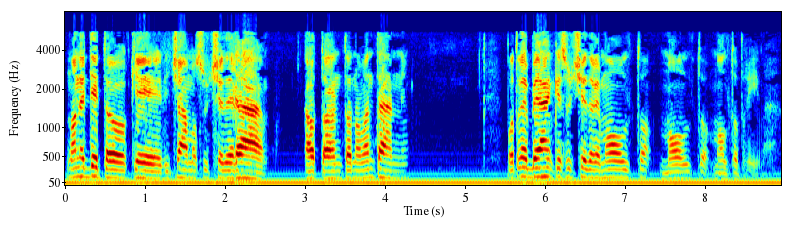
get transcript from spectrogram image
Non è detto che diciamo, succederà a 80-90 anni, potrebbe anche succedere molto, molto, molto prima.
